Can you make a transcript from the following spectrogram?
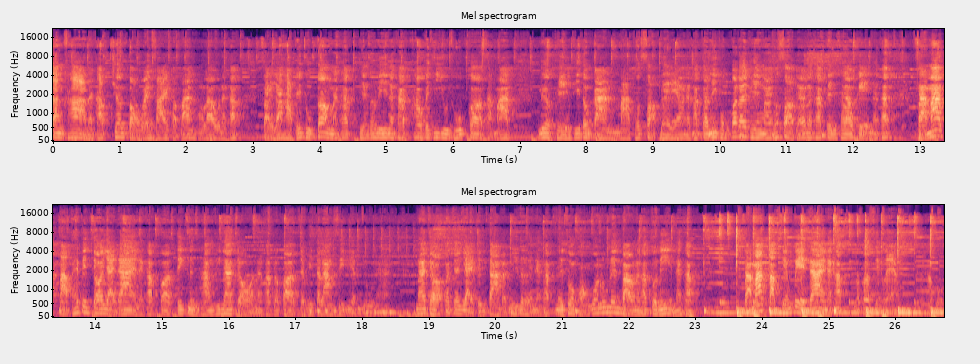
ตั้งค่านะครับ เชื่อมต่อ Wi-Fi กับบ้านของเรานะครับ ใส่รหัสให้ถูกต้องนะครับ เพียงเท่านี้นะครับ เข้าไปที่ YouTube ก็สามารถ เลือกเพลงที่ต้องการมาทดสอบได้แล้วนะครับ ตอนนี้ผมก็ได้เพลงมาทดสอบแล้วนะครับ เป็นคาราโอเกะนะครับ สามารถปรับให้เป็นจอใหญ่ได้นะครับ ก็ติ๊กหนึ่งครั้งที่หน้าจอนะครับ แล้วก็จะมีตารางสี่เหลี่ยมอยู่นะฮะหน้าจอก็จะใหญ่เป็นตามแบบนี้เลยนะครับ ในส่วนของวอลลุ่มเร่งเบานะครับ ตัวนี้นะครับ สามารถปรับเสียงเบสได้นะครับ แล้วก็เสียงแหลมนะครับผม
